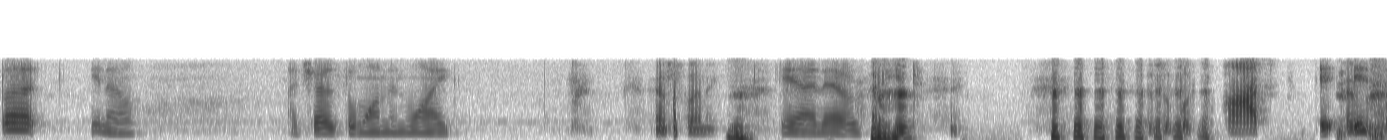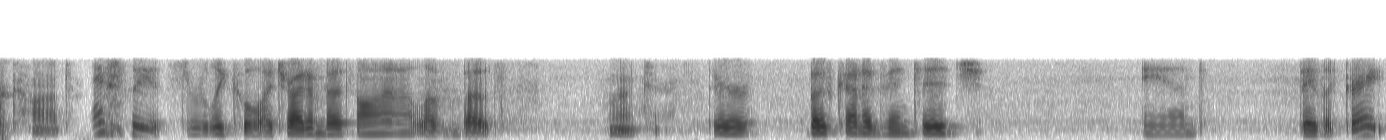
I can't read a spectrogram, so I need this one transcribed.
but you know, I chose the one in white. That's funny. Yeah, I know. Uh-huh. Does it look hot? It, Does it, it look hot? actually, it's really cool. I tried them both on, and I love them both. Okay. They're both kind of vintage, and they look great.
